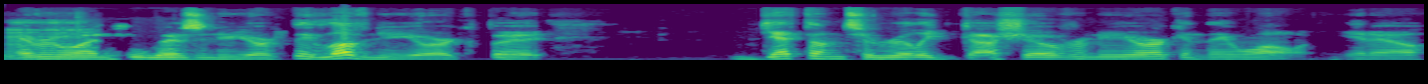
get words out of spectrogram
Mhm. Everyone who lives in New York, they love New York, but get them to really gush over New York and they won't, you know.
